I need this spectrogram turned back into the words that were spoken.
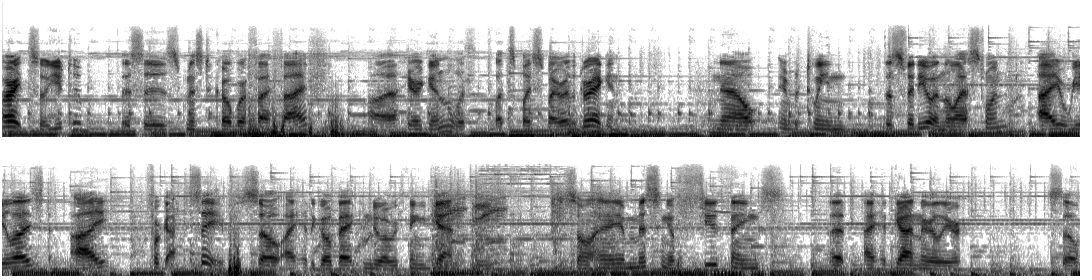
Alright, so YouTube, this is Mr. Cobra55, uh, here again with Let's Play Spyro the Dragon. Now, in between this video and the last one, I realized I forgot to save, so I had to go back and do everything again. So I am missing a few things that I had gotten earlier, so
